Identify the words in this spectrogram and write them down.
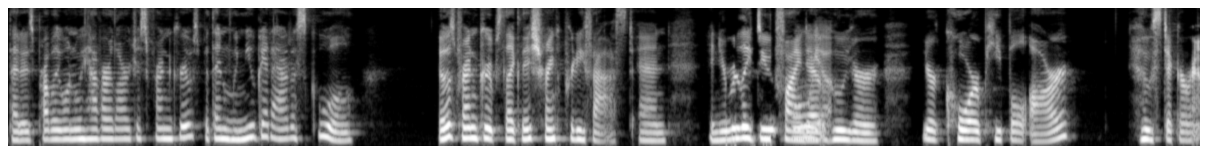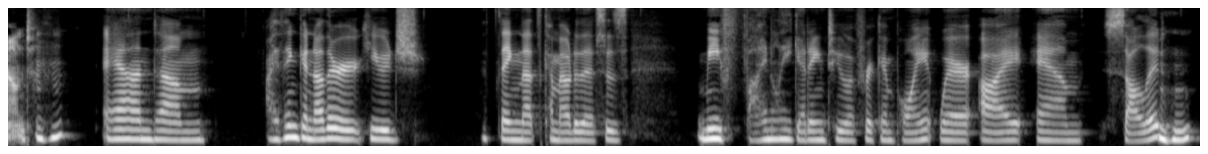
that is probably when we have our largest friend groups but then when you get out of school those friend groups like they shrink pretty fast and and you really do find Oh, out yeah. who your your core people are who stick around. Hmm And um, I think another huge thing that's come out of this is me finally getting to a freaking point where I am solid Mhm.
